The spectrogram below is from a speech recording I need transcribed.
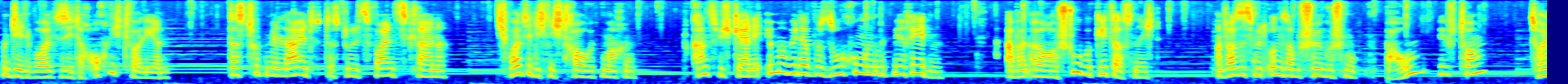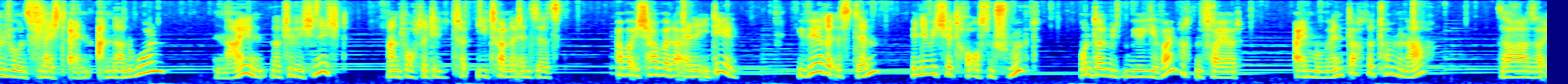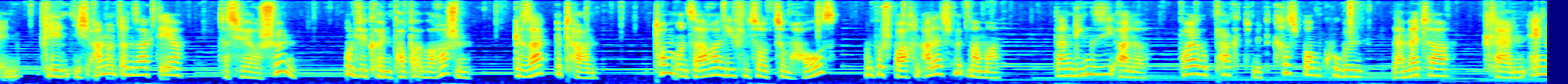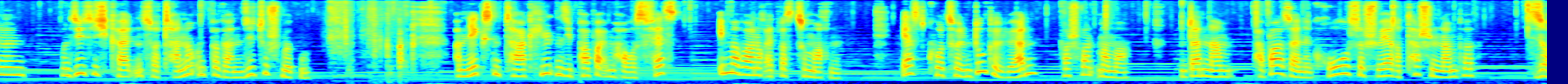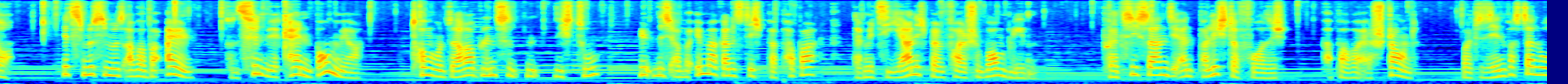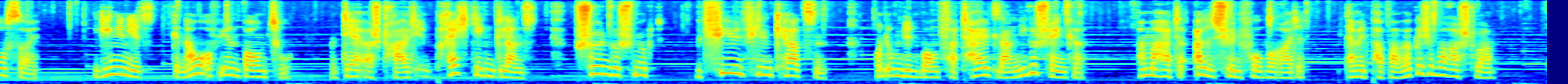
Und den wollte sie doch auch nicht verlieren. Das tut mir leid, dass du jetzt weinst, Kleine. Ich wollte dich nicht traurig machen. Du kannst mich gerne immer wieder besuchen und mit mir reden. Aber in eurer Stube geht das nicht. Und was ist mit unserem schön geschmuckten Baum? rief Tom. Sollen wir uns vielleicht einen anderen holen? Nein, natürlich nicht, antwortete die Tanne entsetzt. Aber ich habe da eine Idee. Wie wäre es denn, wenn ihr mich hier draußen schmückt und dann mit mir hier Weihnachten feiert. Einen Moment dachte Tom nach. Sarah sah ihn flehentlich an und dann sagte er, das wäre schön. Und wir können Papa überraschen. Gesagt, getan. Tom und Sarah liefen zurück zum Haus und besprachen alles mit Mama. Dann gingen sie alle, vollgepackt mit Christbaumkugeln, Lametta, kleinen Engeln und Süßigkeiten zur Tanne und begannen sie zu schmücken. Am nächsten Tag hielten sie Papa im Haus fest, immer war noch etwas zu machen. Erst kurz vor dem Dunkelwerden verschwand Mama. Und dann nahm Papa seine große, schwere Taschenlampe. So, jetzt müssen wir uns aber beeilen, sonst finden wir keinen Baum mehr. Tom und Sarah blinzelten sich zu, hielten sich aber immer ganz dicht bei Papa, damit sie ja nicht beim falschen Baum blieben. Plötzlich sahen sie ein paar Lichter vor sich. Papa war erstaunt, wollte sehen, was da los sei. Sie gingen jetzt genau auf ihren Baum zu, und der erstrahlte in prächtigen Glanz, schön geschmückt mit vielen, vielen Kerzen und um den Baum verteilt lagen die Geschenke. Mama hatte alles schön vorbereitet, damit Papa wirklich überrascht war.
